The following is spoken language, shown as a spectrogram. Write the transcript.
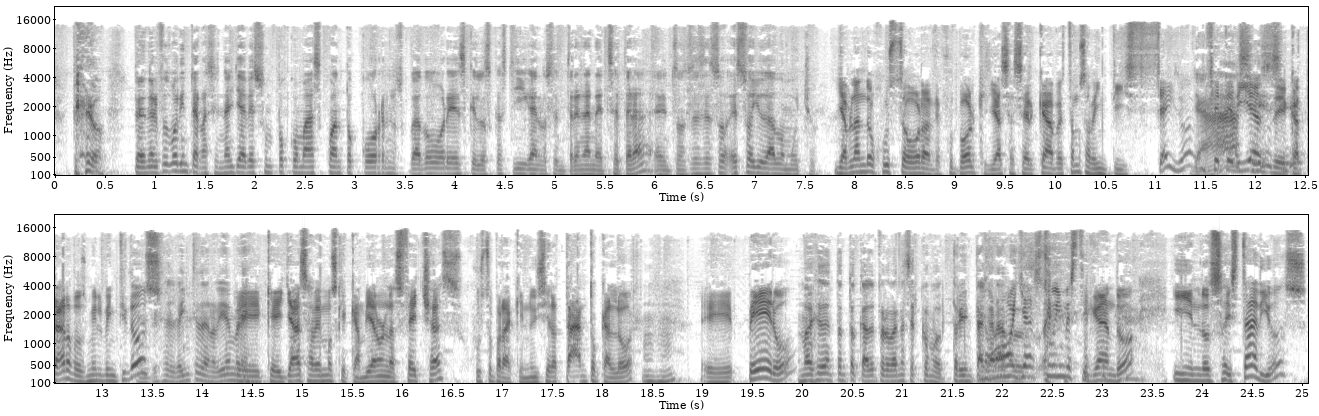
pero, pero en el fútbol internacional ya ves un poco más cuánto corren los jugadores, que los castigan, los entrenan, etcétera. Entonces eso eso ha ayudado mucho. Y hablando justo ahora de fútbol, que ya se acerca, estamos a 26, ¿no? Ya, 27 días sí, de sí. Qatar 2022. Es el 20 de noviembre. eh, que ya sabemos que cambiaron las fechas, justo para que no hiciera tanto calor. Ujú. Eh, pero No hagan tanto calor, pero van a ser como 30 No, grados. ya estuve investigando y en los estadios,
